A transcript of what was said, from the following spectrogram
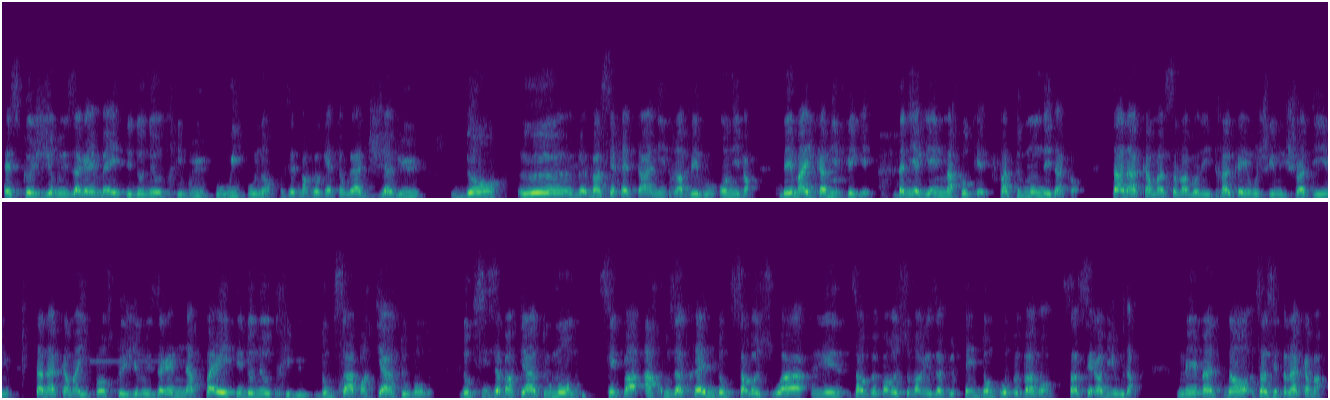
Est-ce que Jérusalem a été donné aux tribus? Oui ou non? Cette marcoquette, on l'a déjà vue dans le Maseret. Rappelez-vous, on y va. Kamifkege. Daniel, il y a une marcoquette. Pas tout le monde est d'accord. Tanakama Tanakama, il pense que Jérusalem n'a pas été donné aux tribus. Donc ça appartient à tout le monde. Donc si ça appartient à tout le monde, c'est pas Achuzatren, donc ça reçoit, ça ne peut pas recevoir les impuretés, donc on ne peut pas vendre. Ça, c'est Rabbi Houda. Mais maintenant, ça c'est Tanakama.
